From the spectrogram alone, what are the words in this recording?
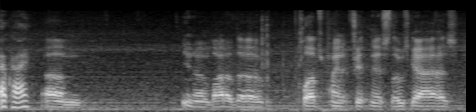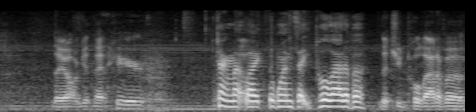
okay. Um, you know, a lot of the clubs, Planet Fitness, those guys, they all get that here. Talking about like the ones that you pull out of a. that you'd pull out of a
